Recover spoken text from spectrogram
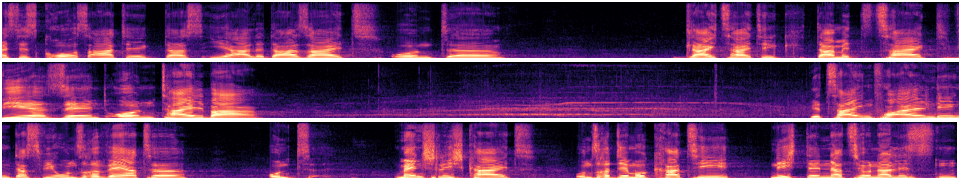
Es ist großartig, dass ihr alle da seid und äh, gleichzeitig damit zeigt, wir sind unteilbar. Wir zeigen vor allen Dingen, dass wir unsere Werte und Menschlichkeit, unsere Demokratie nicht den Nationalisten,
